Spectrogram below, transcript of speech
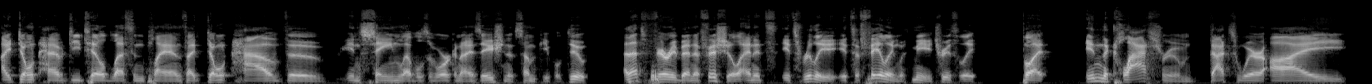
I don't have detailed lesson plans. I don't have the insane levels of organization that some people do. And that's very beneficial. And it's it's really it's a failing with me, truthfully. But in the classroom, that's where I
